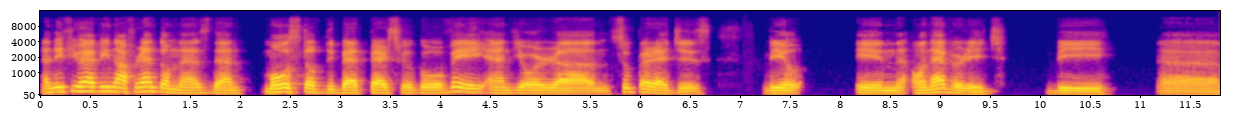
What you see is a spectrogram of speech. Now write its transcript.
And if you have enough randomness, then most of the bad pairs will go away and your um, super edges will, in on average, be uh,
